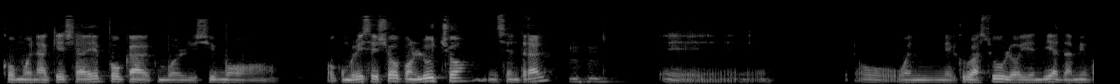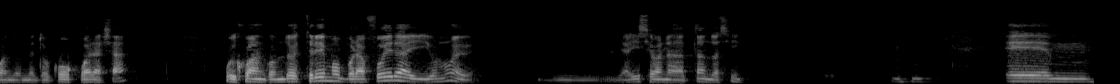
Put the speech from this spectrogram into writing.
como en aquella época, como lo hicimos o como lo hice yo con Lucho en Central, eh, o, en el Cruz Azul hoy en día también cuando me tocó jugar allá. Hoy juegan con dos extremos por afuera y un nueve. Y, ahí se van adaptando así. Em,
